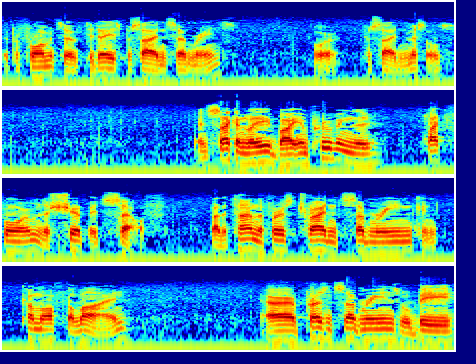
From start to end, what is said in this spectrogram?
the performance of today's Poseidon submarines or Poseidon missiles. And secondly, by improving the platform, the ship itself. By the time the first Trident submarine can come off the line, our present submarines will be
